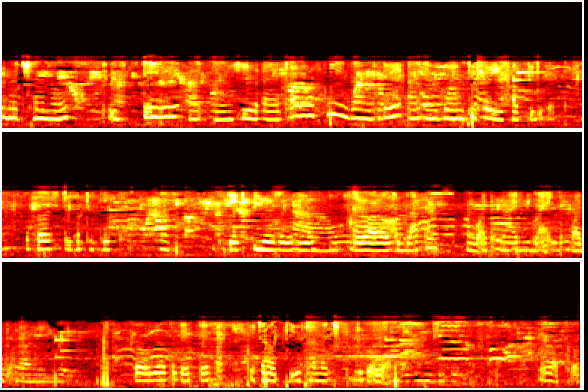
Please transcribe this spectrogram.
to my channel. Today I am here at Tower of Queens and today I am going to show you how to do it. So first you have to take, uh, take ears over here. There are also black ones and white ones. Nice white ones. So you have to take this which helps you so much to go on. So let's go.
